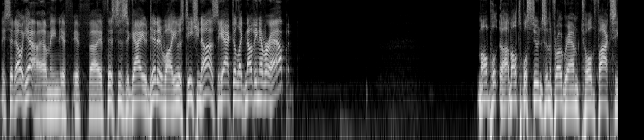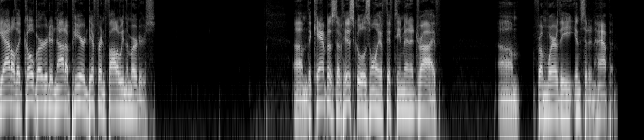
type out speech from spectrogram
They said, "Oh yeah, I mean, if if uh, if this is a guy who did it while he was teaching us, he acted like nothing ever happened." Multiple, uh, multiple students in the program told Fox Seattle that Kohberger did not appear different following the murders. Um, the campus of his school is only a 15 minute drive um, from where the incident happened.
